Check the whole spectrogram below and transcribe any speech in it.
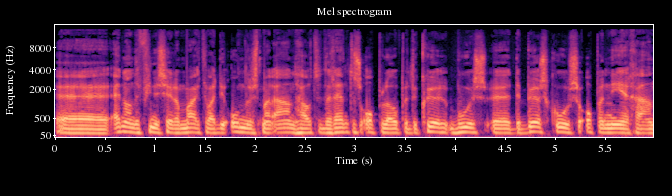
Uh, en dan de financiële markten waar die onrust maar aanhoudt. De rentes oplopen, de, uh, de beurskoersen op en neer gaan.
